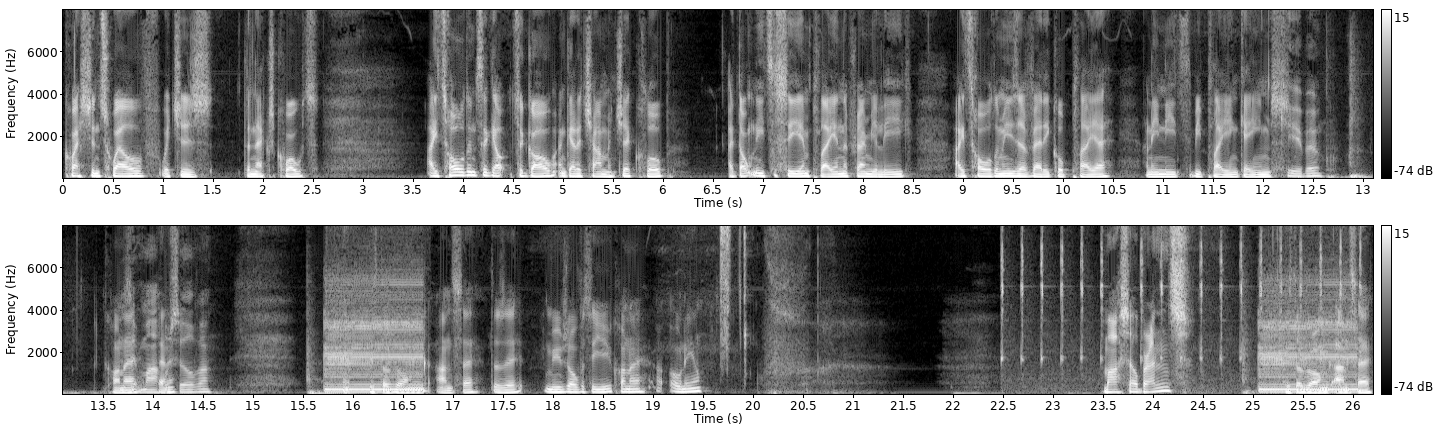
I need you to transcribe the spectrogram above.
question twelve, which is the next quote. I told him to go to go and get a championship club. I don't need to see him play in the Premier League. I told him he's a very good player and he needs to be playing games. Cubo. Connor Is it Marco Bennett Silva? Uh, is the wrong answer. Does it? Moves over to you, Connor O'Neill. Marcel Brands. is the wrong answer.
